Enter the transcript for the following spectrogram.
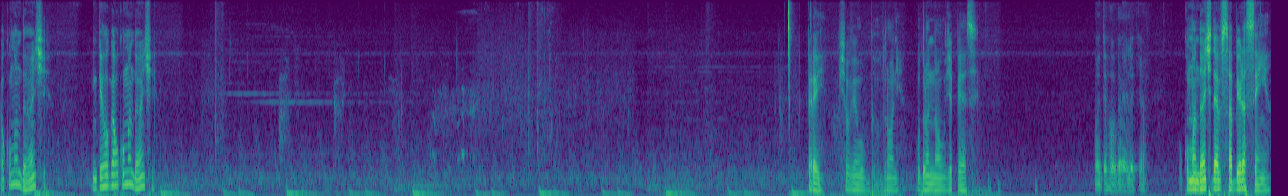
É o comandante. Interrogar o comandante. Pera aí, deixa eu ver o, o drone. O drone não, o GPS. Vou interrogar ele aqui, ó. O comandante deve saber a senha.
